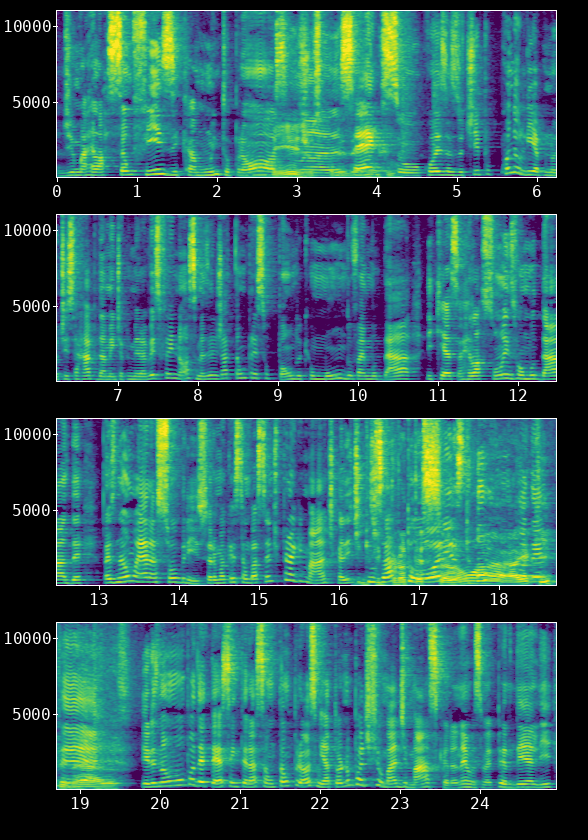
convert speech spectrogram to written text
de uma relação física muito próxima, Beijos, sexo, coisas do tipo. Quando eu li a notícia rapidamente a primeira vez, eu falei, nossa, mas eles já estão pressupondo que o mundo vai mudar e que as relações vão mudar. Né? Mas não era sobre isso, era uma questão bastante pragmática ali de que de os atores a, a equipe, ter. né? Eles não vão poder ter essa interação tão próxima. E ator não pode filmar de máscara, né? Você vai perder uhum. ali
